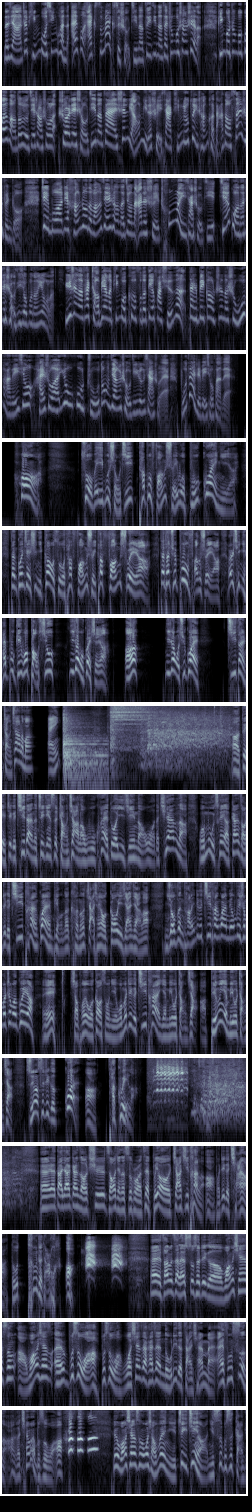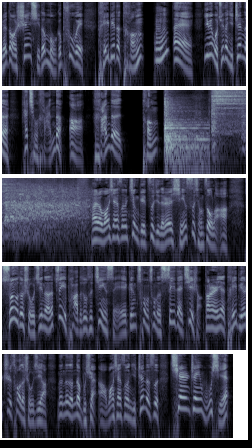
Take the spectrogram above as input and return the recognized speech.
那讲啊，这苹果新款的 iPhone X Max 手机呢，最近呢在中国上市了。苹果中国官网都有介绍说了，说这手机呢在深两米的水下停留最长可达到三十分钟。这波这杭州的王先生呢就拿着水冲了一下手机，结果呢这手机就不能用了。于是呢他找遍了苹果客服的电话询问，但是被告知呢是无法维修，还说啊用户主动将手机扔下水，不在这维修范围。嚯！作为一部手机，它不防水，我不怪你啊。但关键是你告诉我它防水，它防水啊，但它却不防水啊，而且你还不给我保修，你让我怪谁啊？啊？你让我去怪鸡蛋涨价了吗？哎。啊，对，这个鸡蛋呢，最近是涨价了，五块多一斤呢。我的天哪！我目测啊，干枣这个鸡碳灌饼呢，可能价钱要高一点点了。你就要问他了，你这个鸡碳灌饼为什么这么贵啊？哎，小朋友，我告诉你，我们这个鸡碳也没有涨价啊，饼也没有涨价，主要是这个罐啊，它贵了。呃，让大家干早吃早点的时候啊，再不要加鸡碳了啊，把这个钱啊都腾着点花啊。哎，咱们再来说说这个王先生啊，王先生，哎，不是我啊，不是我，我现在还在努力的攒钱买 iPhone 四呢啊，可千万不是我啊。这个王先生，我想问你，最近啊，你是不是感觉到身体的某个部位特别的疼？嗯，哎，因为我觉得你真的还挺寒的啊，寒的疼。哎，王先生净给自己在这寻事情揍了啊！所有的手机呢，他最怕的就是进水跟蹭蹭的塞在气上。当然，人家特别制造的手机啊，那那那不炫啊！王先生，你真的是天真无邪。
